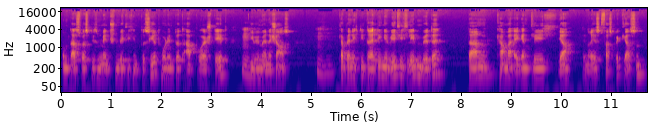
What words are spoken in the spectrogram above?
um das, was diesen Menschen wirklich interessiert. Hol ihn dort ab, wo er steht. Mhm. Gib ihm eine Chance. Mhm. Ich glaube, wenn ich die drei Dinge wirklich leben würde, dann kann man eigentlich ja, den Rest fast weglassen.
